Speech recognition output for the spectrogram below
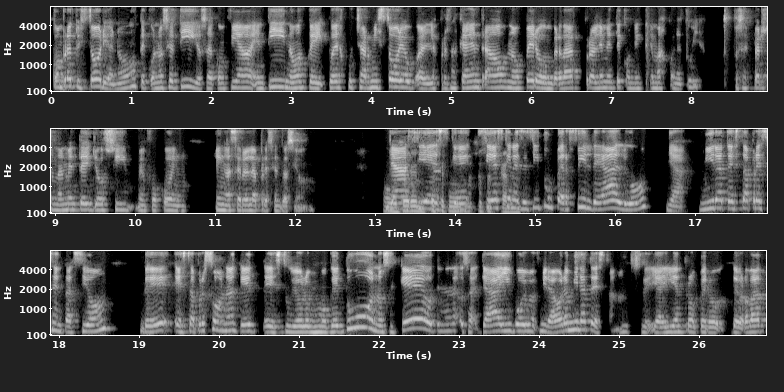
compra tu historia, ¿no? Te conoce a ti, o sea, confía en ti, ¿no? Que puede escuchar mi historia, las personas que han entrado, ¿no? Pero en verdad probablemente conecte más con la tuya. Entonces, personalmente yo sí me enfoco en, en hacerle la presentación. Ya si es, que, si es que necesito un perfil de algo, ya, mírate esta presentación de esta persona que estudió lo mismo que tú, o no sé qué, o, tiene, o sea, ya ahí voy, mira, ahora mírate esta, ¿no? Entonces, y ahí entro, pero de verdad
